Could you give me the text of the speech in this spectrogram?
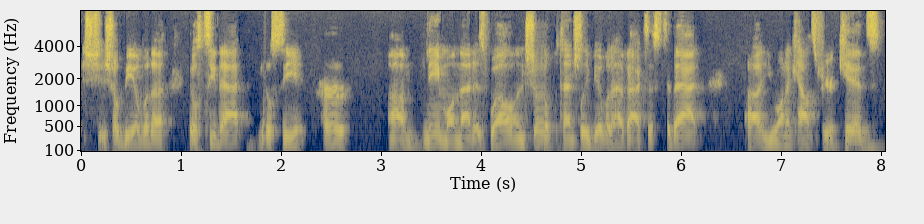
she'll be able to you'll see that. You'll see her um, name on that as well, and she'll potentially be able to have access to that. Uh, you want accounts for your kids,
